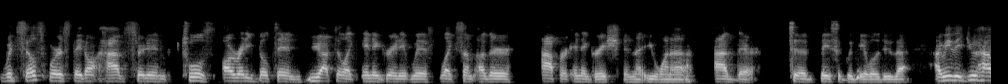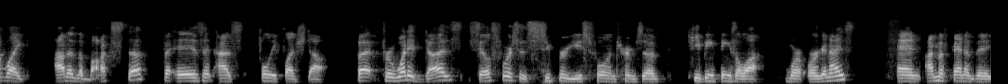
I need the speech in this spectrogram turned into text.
with Salesforce, they don't have certain tools already built in. You have to like integrate it with like some other app or integration that you want to add there to basically be able to do that. I mean, they do have like out of the box stuff, but it isn't as fully fledged out. But for what it does, Salesforce is super useful in terms of keeping things a lot more organized. And I'm a fan of the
